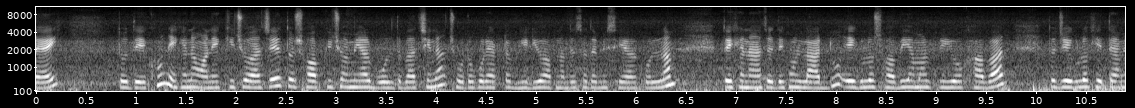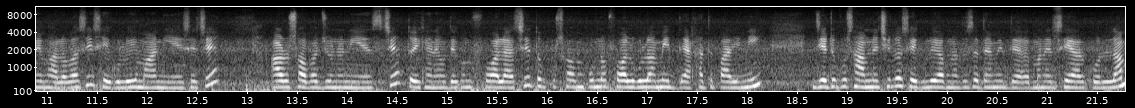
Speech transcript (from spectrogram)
দেয়। তো দেখুন, এখানে অনেক কিছু আছে, তো সব কিছু আমি আর বলতে পারছি না। ছোট করে একটা ভিডিও আপনাদের সাথে আমি শেয়ার করলাম। তো এখানে আছে, দেখুন, লাড্ডু, এগুলো সবই আমার প্রিয় খাবার। তো যেগুলো খেতে আমি ভালোবাসি, সেগুলোই মা নিয়ে এসেছে। আরও সবার জন্য নিয়ে এসছে। তো এখানেও দেখুন ফল আছে। তো সম্পূর্ণ ফলগুলো আমি দেখাতে পারিনি। যেটুকু সামনে ছিল সেগুলি আপনাদের সাথে আমি মানে শেয়ার করলাম।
